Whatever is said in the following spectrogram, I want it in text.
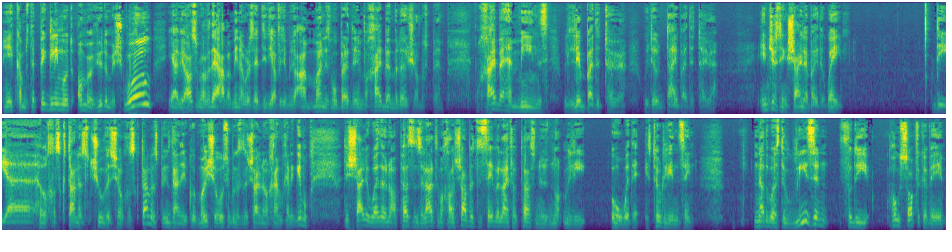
here comes the big limud, Omer of Yudah over there, have Amina, where said, Did you have Yudah Mine is more better than him. V'chai behem v'lo yishomus behem. V'chai behem means we live by the Torah, we don't die by the Torah. Interesting Shaila, by the way. the uh, Hilchas Ktanas, Chuvas Hilchas Ktanas brings down the good Moshe also brings the Shiloh Chaim Gimel, the Shiloh whether or not a person is allowed to Machal Shabbos to save a life of a person who's not really all with it is totally insane. In other words, the reason for the whole Sophic of it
